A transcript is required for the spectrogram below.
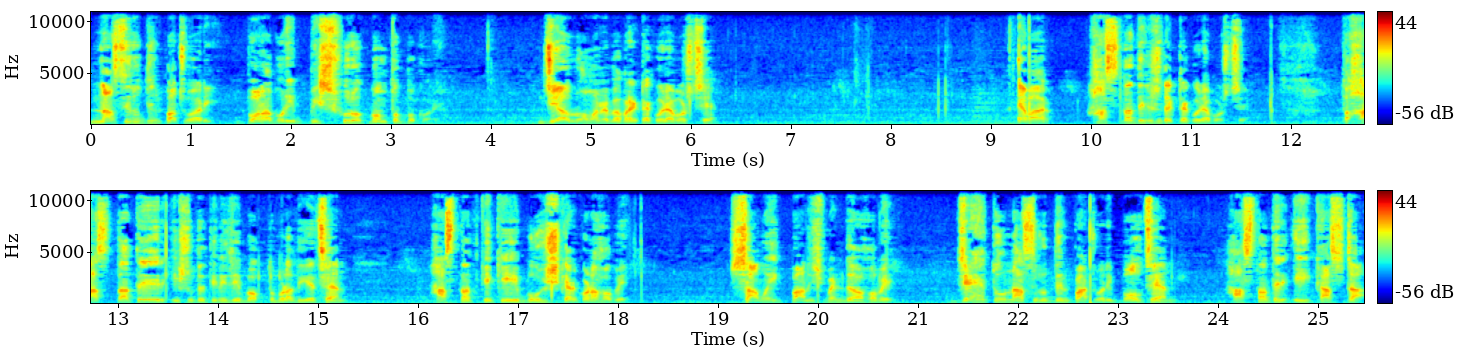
নাসির উদ্দিন পাটোয়ারি বরাবরই বিস্ফোরক মন্তব্য করে। জিয়াউর রহমানের ব্যাপারে একটা কইরা বসছে। এবার হাসনাতের ইস্যুতে একটা কইরা বসছে। তো হাসনাতের ইস্যুতে তিনি যে বক্তব্যটা দিয়েছেন হাসনাতকে কি বহিষ্কার করা হবে? সাময়িক পানিশমেন্ট দেওয়া হবে? যেহেতু নাসিরুদ্দিন পাটোয়ারি বলছেন হাসনাতের এই কাজটা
